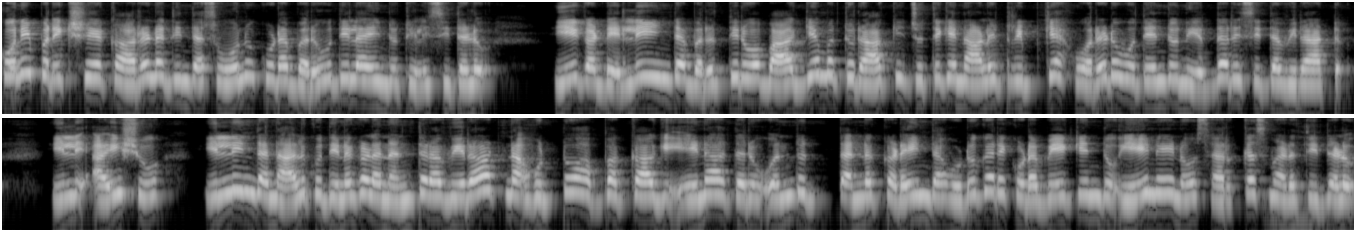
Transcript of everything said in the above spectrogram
ಕೊನೆ ಪರೀಕ್ಷೆಯ ಕಾರಣದಿಂದ ಸೋನು ಕೂಡ ಬರುವುದಿಲ್ಲ ಎಂದು ತಿಳಿಸಿದಳು. ಈಗ ಡೆಲ್ಲಿಯಿಂದ ಬರುತ್ತಿರುವ ಭಾಗ್ಯ ಮತ್ತು ರಾಕಿ ಜೊತೆಗೆ ನಾಳೆ ಟ್ರಿಪ್ಗೆ ಹೊರಡುವುದೆಂದು ನಿರ್ಧರಿಸಿದ್ದ ವಿರಾಟ್. ಇಲ್ಲಿ ಐಶು, ಇಲ್ಲಿಂದ ನಾಲ್ಕು ದಿನಗಳ ನಂತರ ವಿರಾಟ್ನ ಹುಟ್ಟುಹಬ್ಬಕ್ಕಾಗಿ ಏನಾದರೂ ಒಂದು ತನ್ನ ಕಡೆಯಿಂದ ಉಡುಗೊರೆ ಕೊಡಬೇಕೆಂದು ಏನೇನೋ ಸರ್ಕಸ್ ಮಾಡುತ್ತಿದ್ದಳು.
